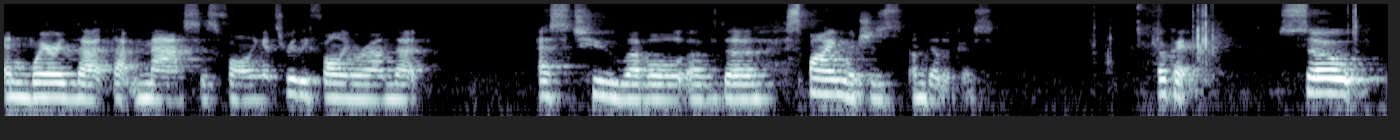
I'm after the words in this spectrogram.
and where that, that mass is falling. It's really falling around that S2 level of the spine, which is umbilicus. Okay, so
